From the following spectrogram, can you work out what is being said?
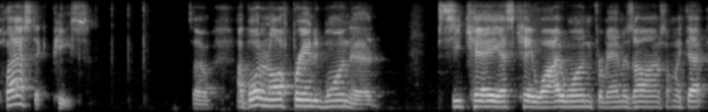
plastic piece. So I bought an off-branded one, a CK SKY one from Amazon, or something like that,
